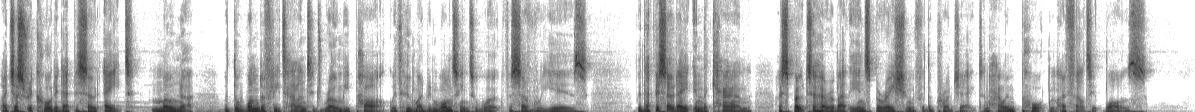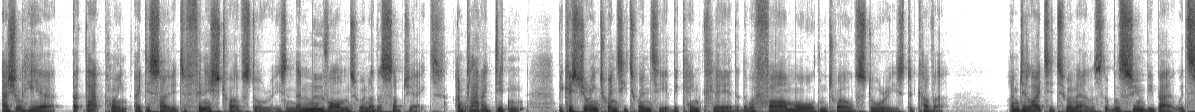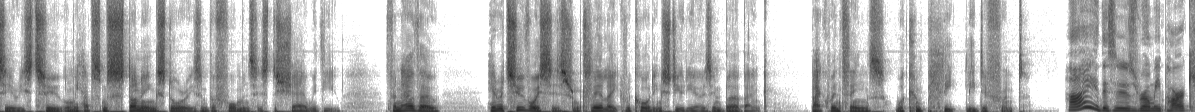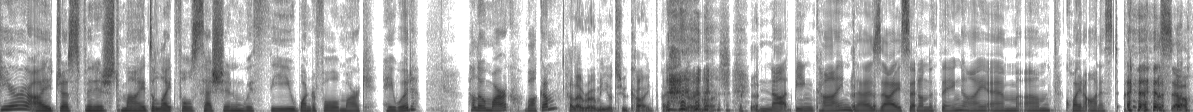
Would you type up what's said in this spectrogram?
I just recorded episode 8, Mona, with the wonderfully talented Romy Park, with whom I'd been wanting to work for several years. With episode 8 in the can, I spoke to her about the inspiration for the project and how important I felt it was. As you'll hear, at that point I decided to finish 12 stories and then move on to another subject. I'm glad I didn't, because during 2020 it became clear that there were far more than 12 stories to cover. I'm delighted to announce that we'll soon be back with Series 2, and we have some stunning stories and performances to share with you. For now, though, here are two voices from Clear Lake Recording Studios in Burbank, back when things were completely different. Hi, this is Romy Park here. I just finished my delightful session with the wonderful Mark Heywood. Hello, Mark. Welcome. Hello, Romy. You're too kind. Thank you very much. Not being kind, as I said on the thing, I am um, quite honest. so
